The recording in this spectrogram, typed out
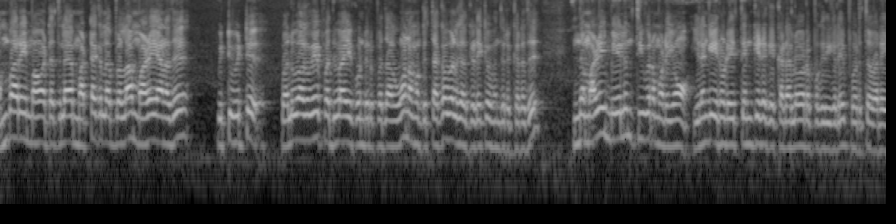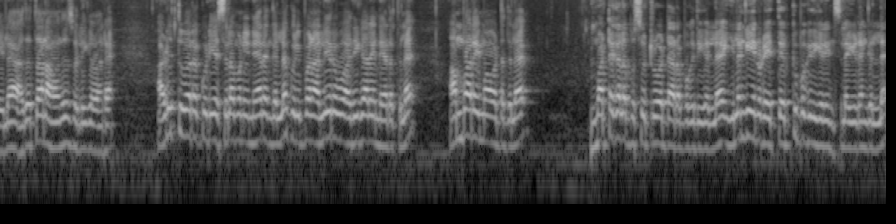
அம்பாறை மாவட்டத்தில் மட்டக்களப்பிலலாம் மழையானது விட்டு விட்டு வலுவாகவே பதிவாகி கொண்டிருப்பதாகவும் நமக்கு தகவல்கள் கிடைக்க வந்திருக்கிறது. இந்த மழை மேலும் தீவிரமடையும். இலங்கையினுடைய தென்கிழக்கு கடலோர பகுதிகளை பொறுத்தவரையில் அதை தான் நான் வந்து சொல்லிக்க வரேன். அடுத்து வரக்கூடிய சில மணி நேரங்களில் குறிப்பாக நள்ளிரவு அதிகாலை நேரத்தில் அம்பாறை மாவட்டத்தில் மட்டக்களப்பு சுற்றுவட்டார பகுதிகளில் இலங்கையினுடைய தெற்கு பகுதிகளின் சில இடங்களில்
